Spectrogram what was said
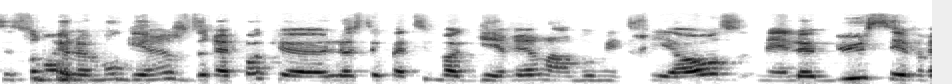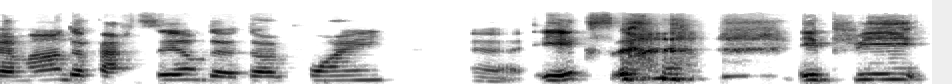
c'est sûr que le mot guérir, je ne dirais pas que l'ostéopathie va guérir l'endométriose, mais le but, c'est vraiment de partir d'un point X, et puis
